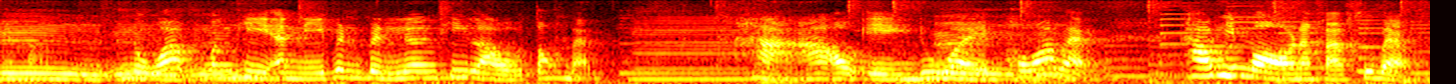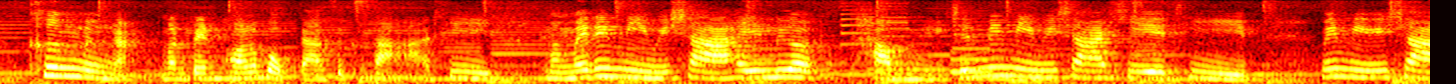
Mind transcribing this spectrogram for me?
อืนะคะมหนูว่าบางทีอันนี้เป็นเป็นเรื่องที่เราต้องแบบหาเอาเองด้วยอืมเพราะว่าแบบ เท่าที่มองนะคะ คือแบบครึ่งหนึ่งอะมันเป็นเพราะระบบการศึกษาที่มันไม่ได้มีวิชาให้เลือกทำอย่างเช่นไม่มีวิชาครีเอทีฟไม่มีวิชา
